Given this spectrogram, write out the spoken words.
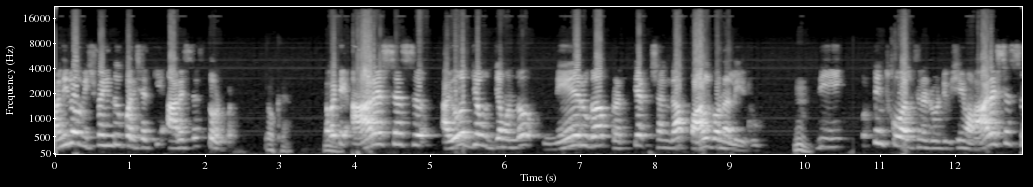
పనిలో విశ్వ హిందూ పరిషత్కి ఆర్ఎస్ఎస్ తోడ్పడింది. కాబట్టి ఆర్ఎస్ఎస్ అయోధ్య ఉద్యమంలో నేరుగా ప్రత్యక్షంగా పాల్గొనలేదు. ఇది గుర్తించుకోవాల్సినటువంటి విషయం. ఆర్ఎస్ఎస్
